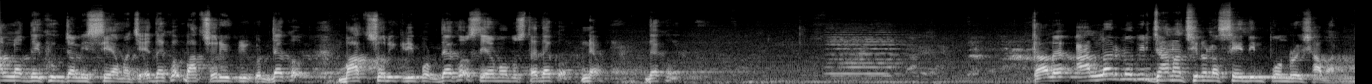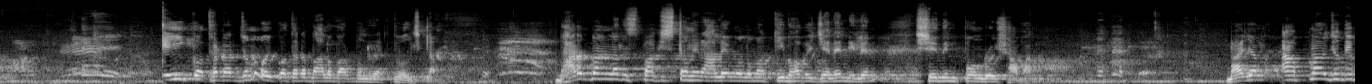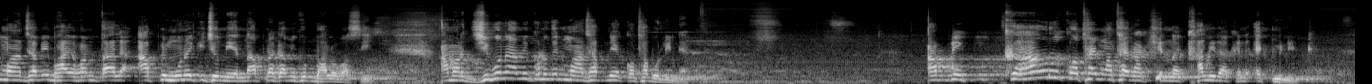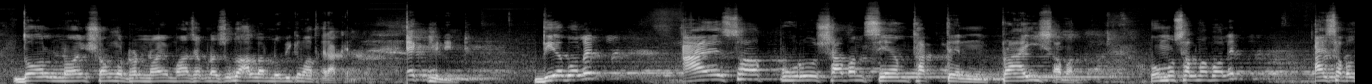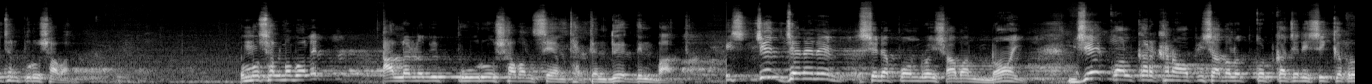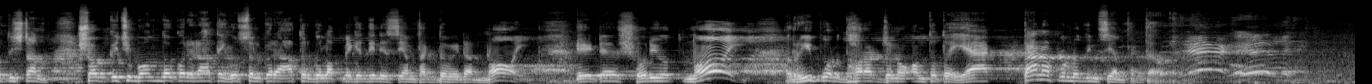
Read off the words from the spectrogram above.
আল্লাহ দেখুক যে আমি শ্যাম আছে। এ দেখো, বাৎসরিক রিপোর্ট, দেখো। বাৎসরিক রিপোর্ট, দেখো শ্যাম অবস্থায়, দেখো, নেও, দেখো। তাহলে আল্লাহর নবীর জানা ছিল না সেই দিন পনেরোই সাবান এই কথাটার জন্য ওই কথাটা ভালোবার মনে রাখতে বলছিলাম। ভারত, বাংলাদেশ, পাকিস্তানের আলেম ওলমা কীভাবে জেনে নিলেন সেদিন পনেরোই সাবান ভাইজান, আপনার যদি মাঝাবি ভাই হন, তাহলে আপনি মনে কিছু নিয়েন না, আপনাকে আমি খুব ভালোবাসি। আমার জীবনে আমি কোনোদিন মাঝাব নিয়ে কথা বলি না আপনি কারও কথায় মাথায় রাখেন না, খালি রাখেন এক মিনিট। দল নয়, সংগঠন নয় মাঝ আপনার শুধু আল্লাহর নবীকে মাথায় রাখেন। এক মিনিট। দিয়ে বলেন আয়েসা পুরো সাবান শ্যাম থাকতেন প্রায়ই সাবান। উম্মু সালমা বলেন, আয়েশা বলছেন পুরো সাবান। উম্মু সালমা বলেন আল্লাহ নবী পুরো সাবান শ্যাম থাকতেন দু একদিন বাদ। নিশ্চিত জেনে নেন, সেটা পনেরোই সাবান নয়। যে কলকারখানা, অফিস, আদালত কোর্ট কাছারি শিক্ষা প্রতিষ্ঠান সব কিছু বন্ধ করে রাতে গোসল করে আতর গোলাপ মেখে দিনে শ্যাম থাকতে হবে, এটা নয়। এটা শরীয়ত নয়। রিপোর্ট ধরার জন্য অন্তত এক টানা পনেরো দিন শ্যাম থাকতে হবে।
